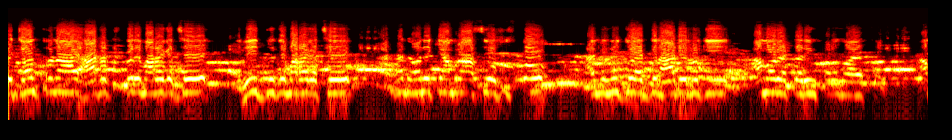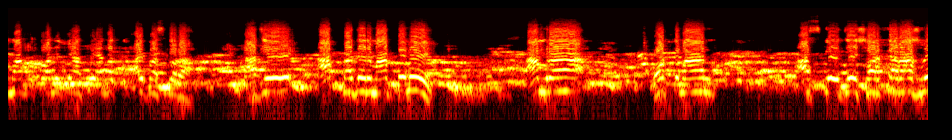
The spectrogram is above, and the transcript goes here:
এই যন্ত্রণায় হার্ট অ্যাটাক করে মারা গেছে, হৃদরোগে মারা গেছে। এখানে অনেকে আমরা আছি অসুস্থ। আমি নিজে একজন হার্টের রোগী, আমারও একটা রিং করানো হয়েছে আমার মতো অনেকে আছে বাইপাস করা। কাজে আপনাদের মাধ্যমে আমরা বর্তমান আজকে যে সরকার আসবে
